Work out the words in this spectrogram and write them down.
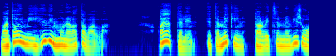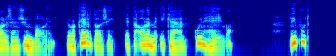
vaan toimii hyvin monella tavalla. Ajattelin, että mekin tarvitsemme visuaalisen symbolin, joka kertoisi, että olemme ikään kuin heimo. Liput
